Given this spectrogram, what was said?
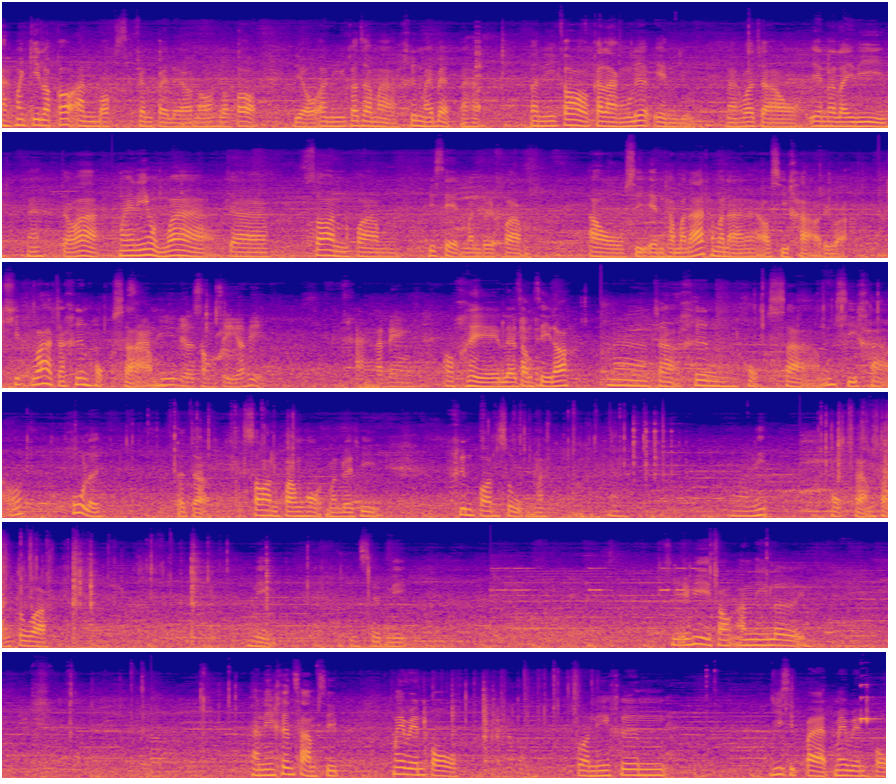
อะเมื่อกี้เราก็อันบ็อกซ์กันไปแล้วเนาะแล้วก็เดี๋ยวอันนี้ก็จะมาขึ้นไม้แบตนะครับตอนนี้ก็กำลังเลือกเอ็นอยู่นะว่าจะเอาเอ็นอะไรดีนะแต่ว่าไม้นี้ผมว่าจะซ่อนความพิเศษมันโดยความเอาสีเอ็นธรรมดาธรรมดานะเอาสีขาวดีกว่า คิดว่าจะขึ้นสาม63ที่เหลือสองสีครับพี่ขางกับแดงโอเคเหลือสองสีเนาะน่าจะขึ้น 63 สีขาว คู่เลย แต่จะซ่อนความโหดมันโดยที่ขึ้นปอนสูงนะอะประมาณนี้63 2ตัว นี่เป็นเซตนี้พี่พี่สองอันนี้เลย อันนี้ขึ้น 30 ไม่เว้นโปรตัวนี้ขึ้น 28 ไม่เว้นโปร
